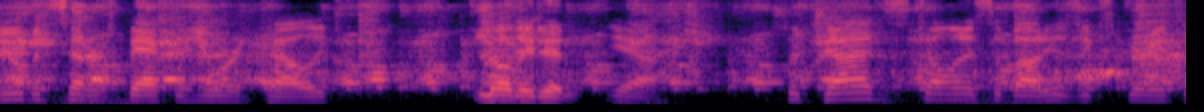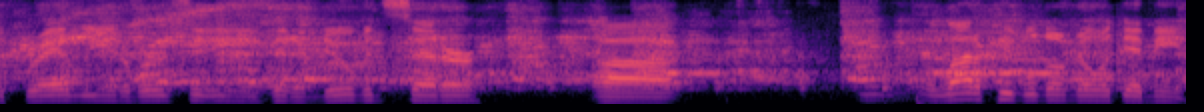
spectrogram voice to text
Newman centers back when you were in college. No, they didn't. Yeah. So John's telling us about his experience at Bradley University. He's in a Newman Center. Uh, a lot of people don't know what that means.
